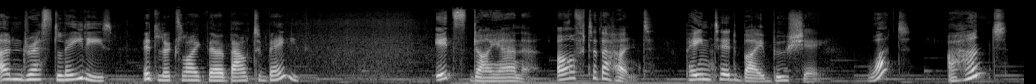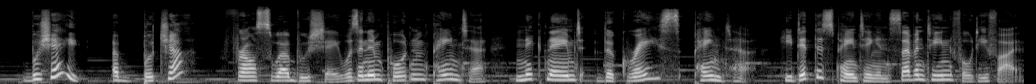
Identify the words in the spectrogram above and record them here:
undressed ladies. It looks like they're about to bathe. It's Diana, After the Hunt, painted by Boucher. What? A hunt? Boucher? A butcher? Francois Boucher was an important painter, nicknamed the Grace Painter. He did this painting in 1745.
